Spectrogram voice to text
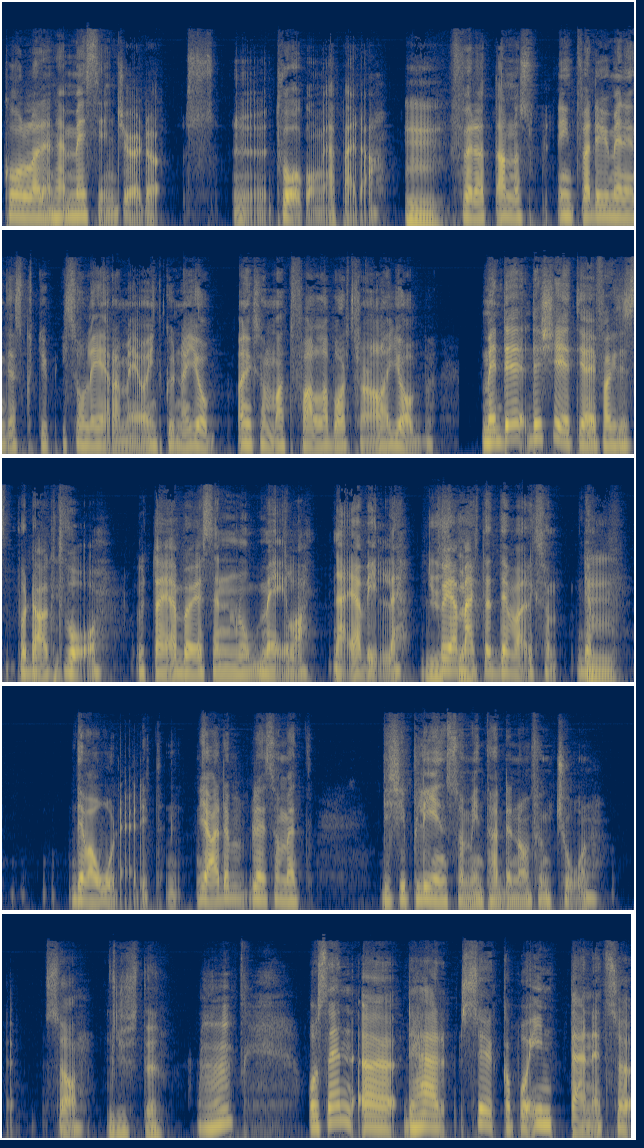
kolla den här Messenger då, eh, två gånger per dag. Mm. För att annars inte var det ju meningen att jag skulle typ isolera mig och inte kunna jobba, liksom att falla bort från alla jobb. Men det, det sket jag i faktiskt på dag två. utan jag började sen nog mejla när jag ville. Just För jag det. märkte att det var, liksom, det, Mm. det var onödigt. Ja, det blev som ett disciplin som inte hade någon funktion. Så. Just det. Mm. Och sen det här söka på internet, så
